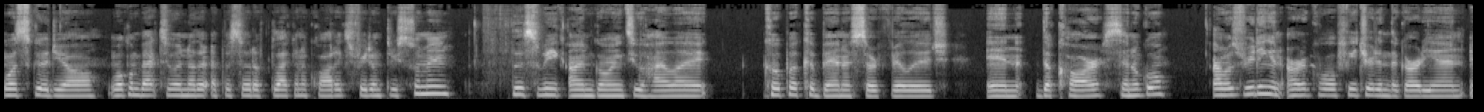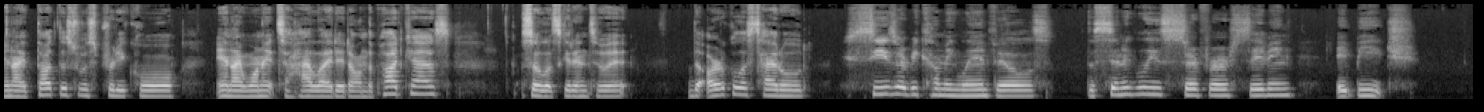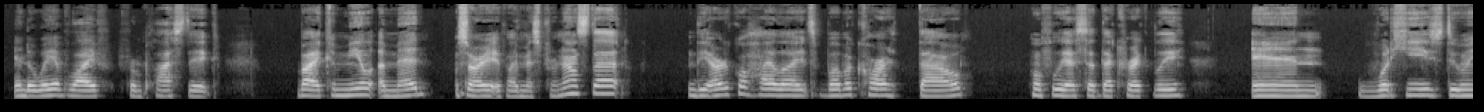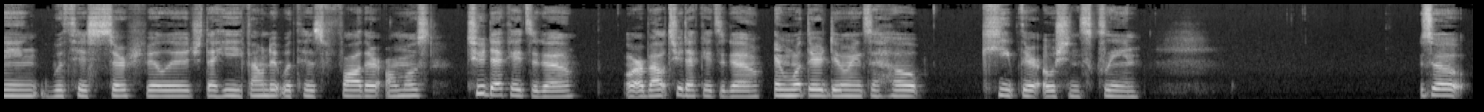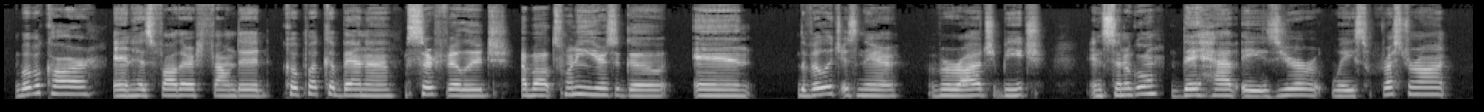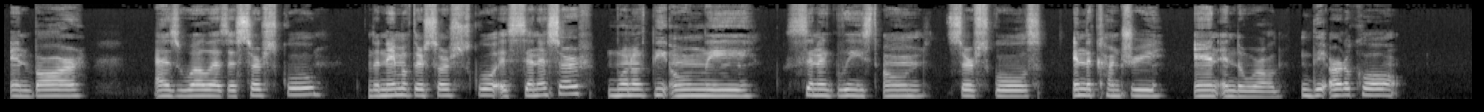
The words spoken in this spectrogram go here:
What's good, y'all? Welcome back to another episode of Black and Aquatics Freedom Through Swimming. This week I'm going to highlight Copacabana Surf Village in Dakar, Senegal. I was reading an article featured in The Guardian and I thought this was pretty cool and I wanted to highlight it on the podcast. So let's get into it. The article is titled Seas Are Becoming Landfills The Senegalese Surfer Saving a Beach and a Way of Life from Plastic by Camille Ahmed. Sorry if I mispronounced that. The article highlights Babacar Thiaw, hopefully I said that correctly, and what he's doing with his surf village that he founded with his father almost two decades ago, or about two decades ago, and what they're doing to help keep their oceans clean. So, Boubacar and his father founded Copacabana Surf Village about 20 years ago, and the village is near Virage Beach in Senegal. They have a zero waste restaurant and bar, as well as a surf school. The name of their surf school is Senesurf, one of the only Senegalese owned surf schools in the country and in the world. The article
